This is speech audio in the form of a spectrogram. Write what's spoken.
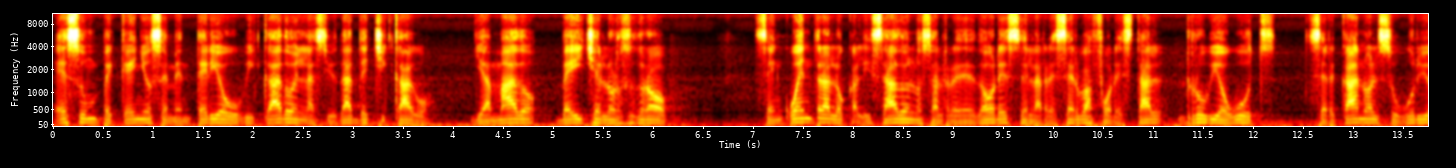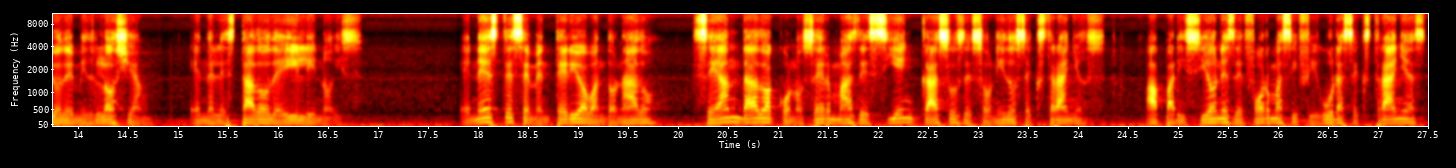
Es un pequeño cementerio ubicado en la ciudad de Chicago, llamado Bachelor's Grove. Se encuentra localizado en los alrededores de la reserva forestal Rubio Woods, cercano al suburbio de Midlothian, en el estado de Illinois. En este cementerio abandonado se han dado a conocer más de 100 casos de sonidos extraños, apariciones de formas y figuras extrañas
